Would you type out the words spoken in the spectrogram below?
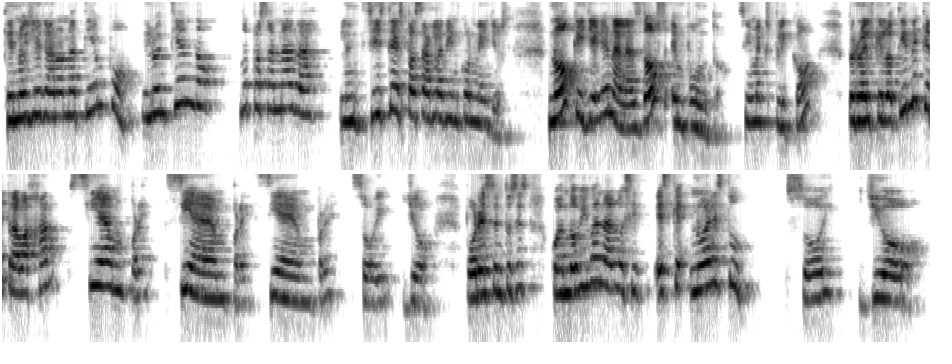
que no llegaron a tiempo, y lo entiendo no pasa nada. El chiste es pasarla bien con ellos. No que lleguen a las dos en punto. ¿Sí me explico? Pero el que lo tiene que trabajar siempre, siempre, siempre soy yo. Por eso, entonces, cuando vivan algo, decir, es que no eres tú, soy yo.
